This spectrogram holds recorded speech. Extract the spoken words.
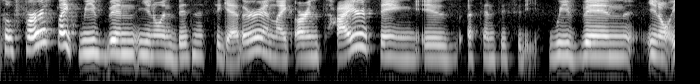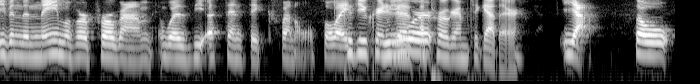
So first like we've been, you know, in business together and like our entire thing is authenticity. We've been, you know, even the name of our program was the authentic funnel. So like Because you created we a, were- a program together. yeah. So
